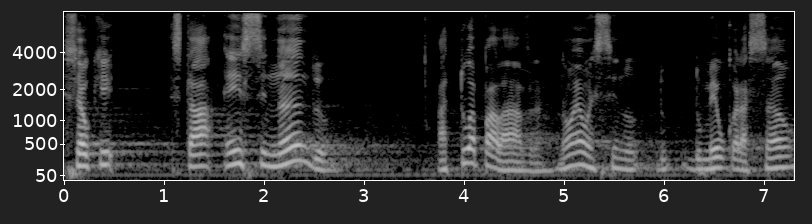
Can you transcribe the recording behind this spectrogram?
Isso é o que está ensinando a tua palavra. Não é o ensino do, do meu coração,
